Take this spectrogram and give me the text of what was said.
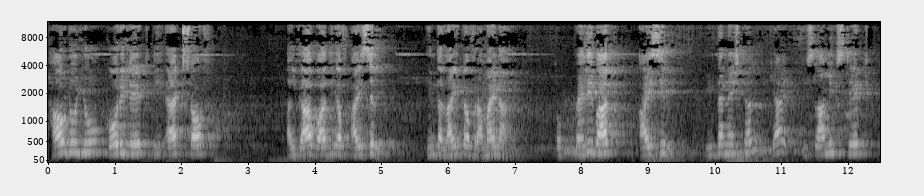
How do you correlate the acts of अलगाववादी of ISIL in the light of Ramayana? तो पहली बात, आइसिल इंटरनेशनल क्या इस्लामिक स्टेट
